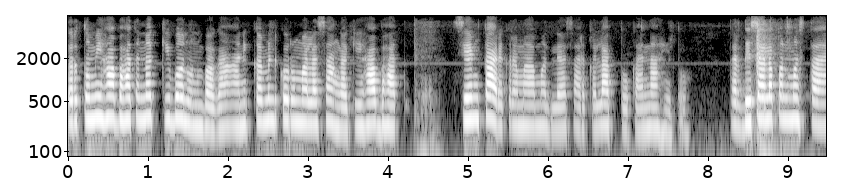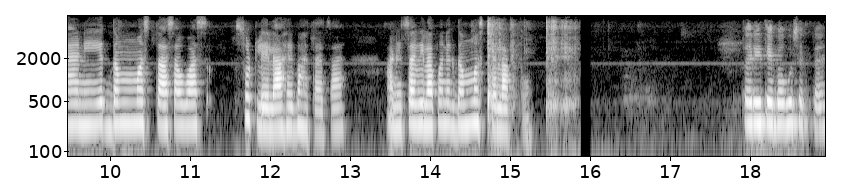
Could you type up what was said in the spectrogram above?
तर तुम्ही हा भात नक्की बनवून बघा आणि कमेंट करून मला सांगा की हा भात सेम कार्यक्रमामधल्यासारखं लागतो का नाही तो. तर दिसायला पण मस्त आहे आणि एकदम मस्त असा वास सुटलेला आहे भाताचा आणि चवीला पण एकदम मस्त लागतो. तरी ते बघू शकताय.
